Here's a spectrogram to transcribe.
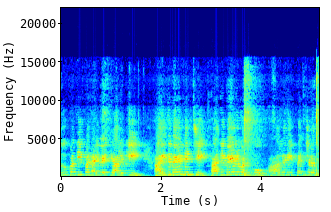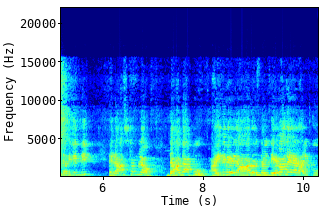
ధూపదీప నైవేద్యాలకి ఐదు వేల నుంచి పదివేలు వరకు ఆల్రెడీ పెంచడం జరిగింది. రాష్ట్రంలో దాదాపు ఐదు వేల ఆరు వందల దేవాలయాలకు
